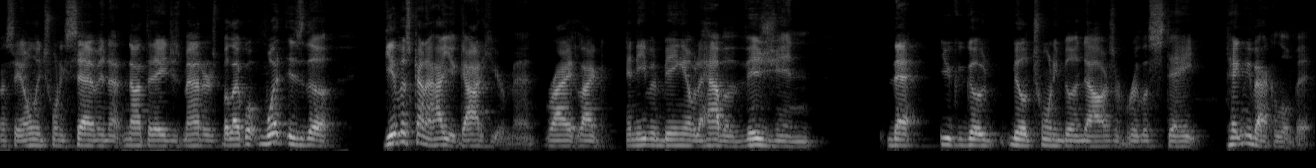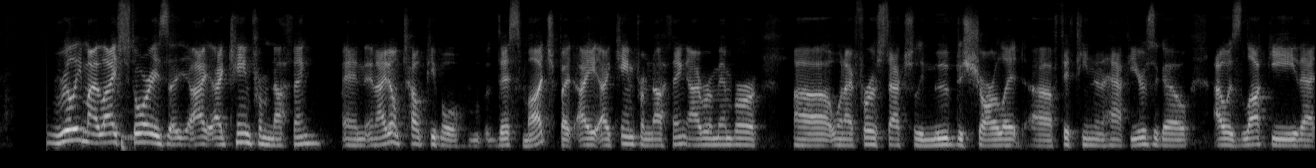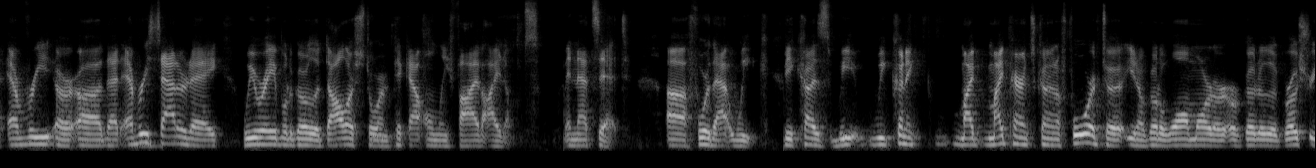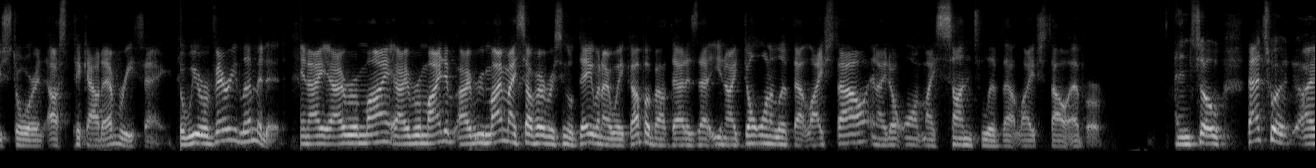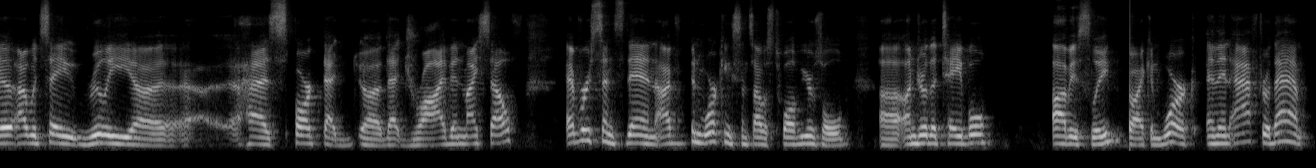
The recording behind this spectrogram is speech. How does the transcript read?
I say only 27. Not that ages matters, but like, what what is the? Give us kind of how you got here, man. Right, like, and even being able to have a vision that you could go build 20 billion dollars of real estate. Take me back a little bit. Really, my life story is I, I came from nothing and and I don't tell people this much, but I, I came from nothing. I remember uh, when I first actually moved to Charlotte uh, 15 and a half years ago. I was lucky that every or uh, that every Saturday we were able to go to the dollar store and pick out only five items, and that's it uh, for that week because we we couldn't my my parents couldn't afford to you know go to Walmart or, or, go to the grocery store and us pick out everything. So we were very limited. And I, I remind I reminded I remind myself every single day when I wake up about that is that you know I don't want to live that lifestyle and I don't want my son to live that lifestyle ever. And so that's what I, I would say really uh, has sparked that uh, that drive in myself ever since then, I've been working since I was 12 years old, uh, under the table, obviously, so I can work. And then after that,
